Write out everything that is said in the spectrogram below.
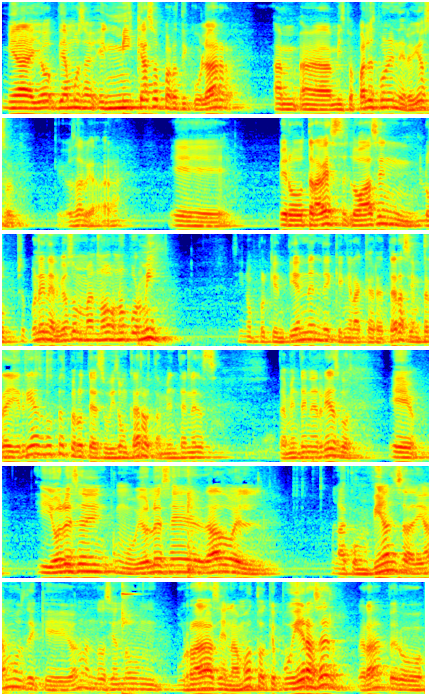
Mira, yo, digamos, en mi caso particular, a, a mis papás les pone nervioso que yo salga, ¿verdad? Eh, pero otra vez lo hacen, lo, se pone nervioso más, no, no por mí, sino porque entienden de que en la carretera siempre hay riesgos, pues, pero te subís a un carro, también tenés, también tenés riesgos. Eh, y yo les he, como yo les he dado el, la confianza, digamos, de que yo no ando haciendo burradas en la moto, que pudiera hacer, ¿verdad? Pero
